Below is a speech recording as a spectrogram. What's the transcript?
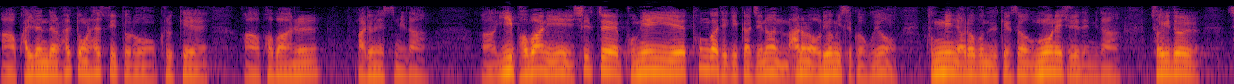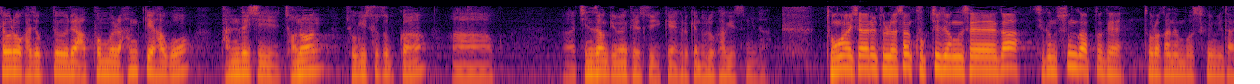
아, 관련된 활동을 할 수 있도록 그렇게 아, 법안을 마련했습니다. 이 법안이 실제 본회의에 통과되기까지는 많은 어려움이 있을 거고요. 국민 여러분들께서 응원해 주셔야 됩니다. 저희들 세월호 가족들의 아픔을 함께하고 반드시 전원 조기 수습과 진상 규명 될 수 있게 그렇게 노력하겠습니다. 동아시아를 둘러싼 국제 정세가 지금 숨가쁘게 돌아가는 모습입니다.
